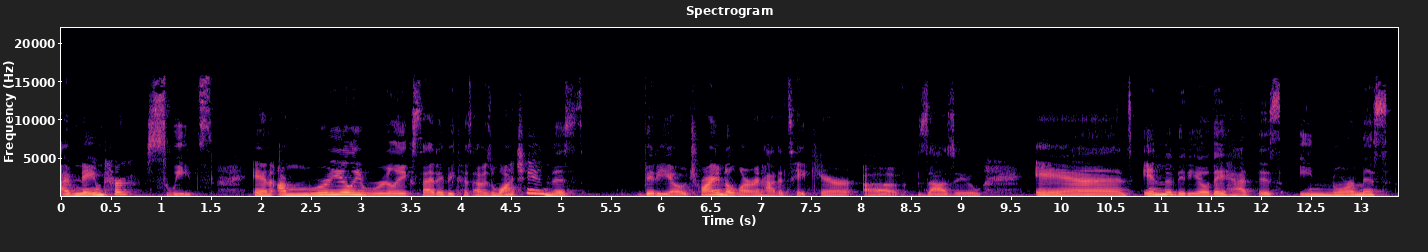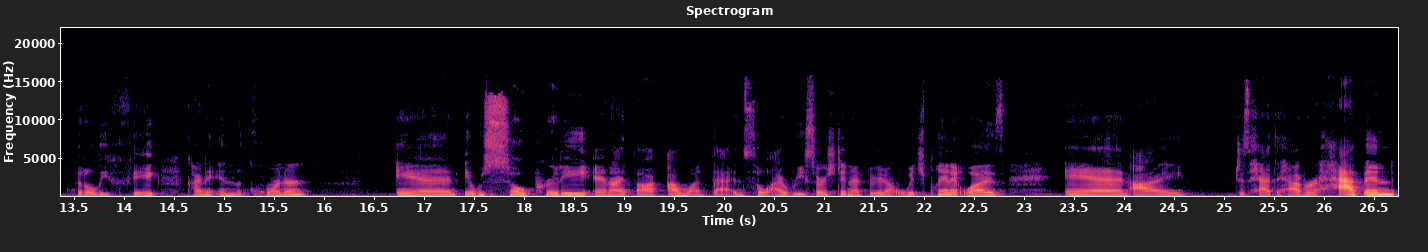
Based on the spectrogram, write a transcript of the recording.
I've named her Sweets, and I'm really, really excited because I was watching this video trying to learn how to take care of Zazu. And in the video, they had this enormous fiddle leaf fig kind of in the corner. And it was so pretty, and I thought, I want that. And so I researched it and I figured out which plant it was. And I just had to have her. Happened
